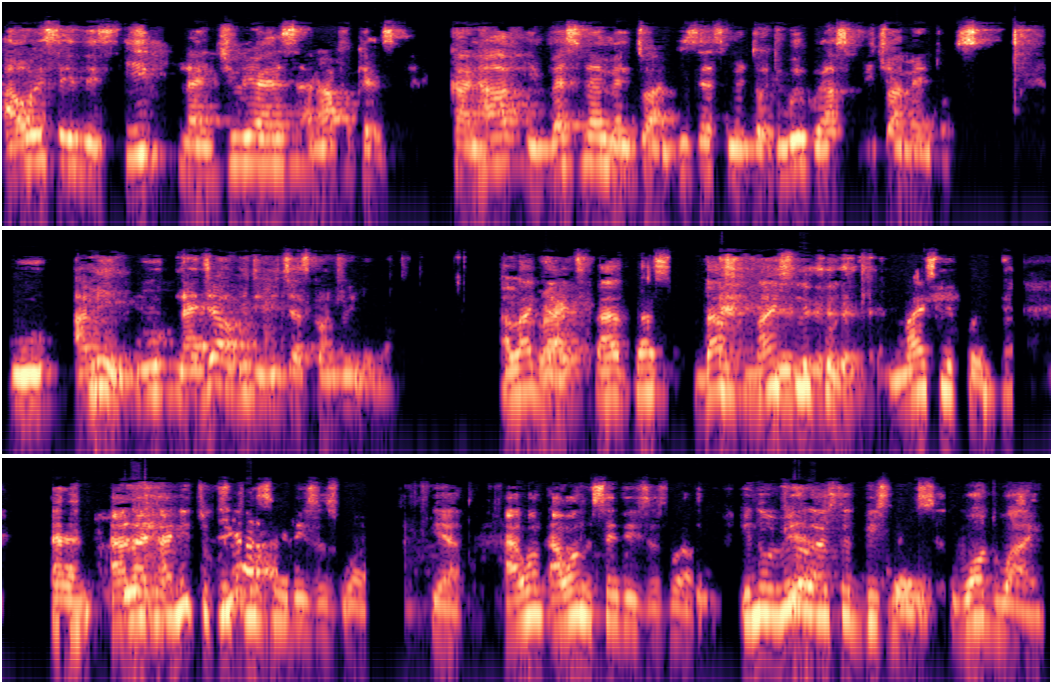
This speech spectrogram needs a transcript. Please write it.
I always say this if Nigerians and Africans can have investment mentor and business mentor the way we have spiritual mentors, who, I mean, who, Nigeria will be the richest country in the world. I like right? that. that. That's that's nicely put. nicely put. And and I, I need to quickly yeah. say this as well. Yeah, I want I want to say this as well. You know, real yeah. estate business worldwide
